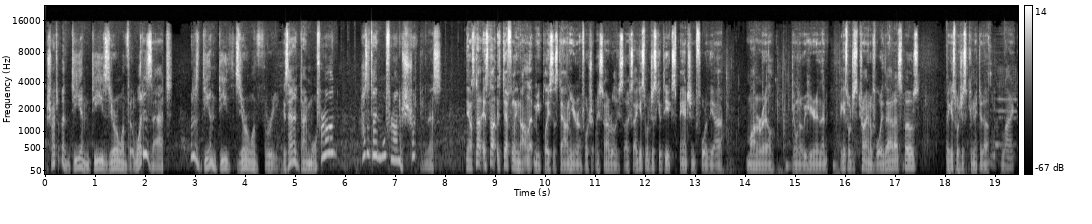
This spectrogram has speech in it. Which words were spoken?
I Shot up a DMD-013. What is that? What is DMD-013? Is that a Dimorphodon? How's a Dimorphodon obstructing this? Yeah, it's not, it's not, it's definitely not letting me place this down here, unfortunately, so that really sucks. I guess we'll just get the expansion for the, uh, monorail going over here, and then I guess we'll just try and avoid that, I suppose. I guess we'll just connect it up like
